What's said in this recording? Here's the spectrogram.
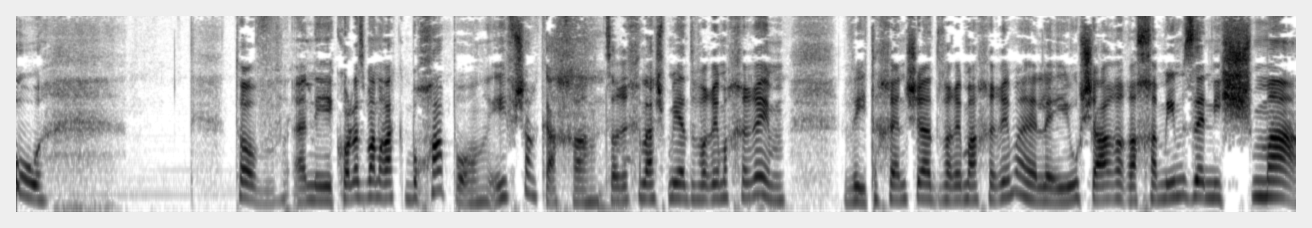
וואו! טוב, אני כל הזמן רק בוכה פה, אי אפשר ככה, צריך להשמיע דברים אחרים. וייתכן שהדברים האחרים האלה יהיו שער הרחמים זה נשמע.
